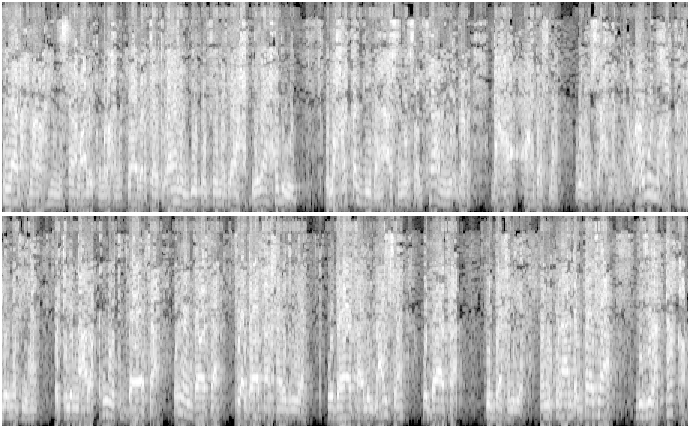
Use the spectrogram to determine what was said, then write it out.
بسم الله الرحمن الرحيم. السلام عليكم ورحمة الله وبركاته. أهلا بكم في نجاح بلا حدود. ومحطة جديدة عشان نوصل فعلا نقدر نحقق أهدافنا ونعيش أحلامنا. وأول محطة اتكلمنا فيها اتكلمنا على قوة الدوافع. قلنا الدوافع فيها دوافع خارجية والدوافع للمعيشة والدوافع الداخلية لما يكون عندك دافع بيجي لك طاقة.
